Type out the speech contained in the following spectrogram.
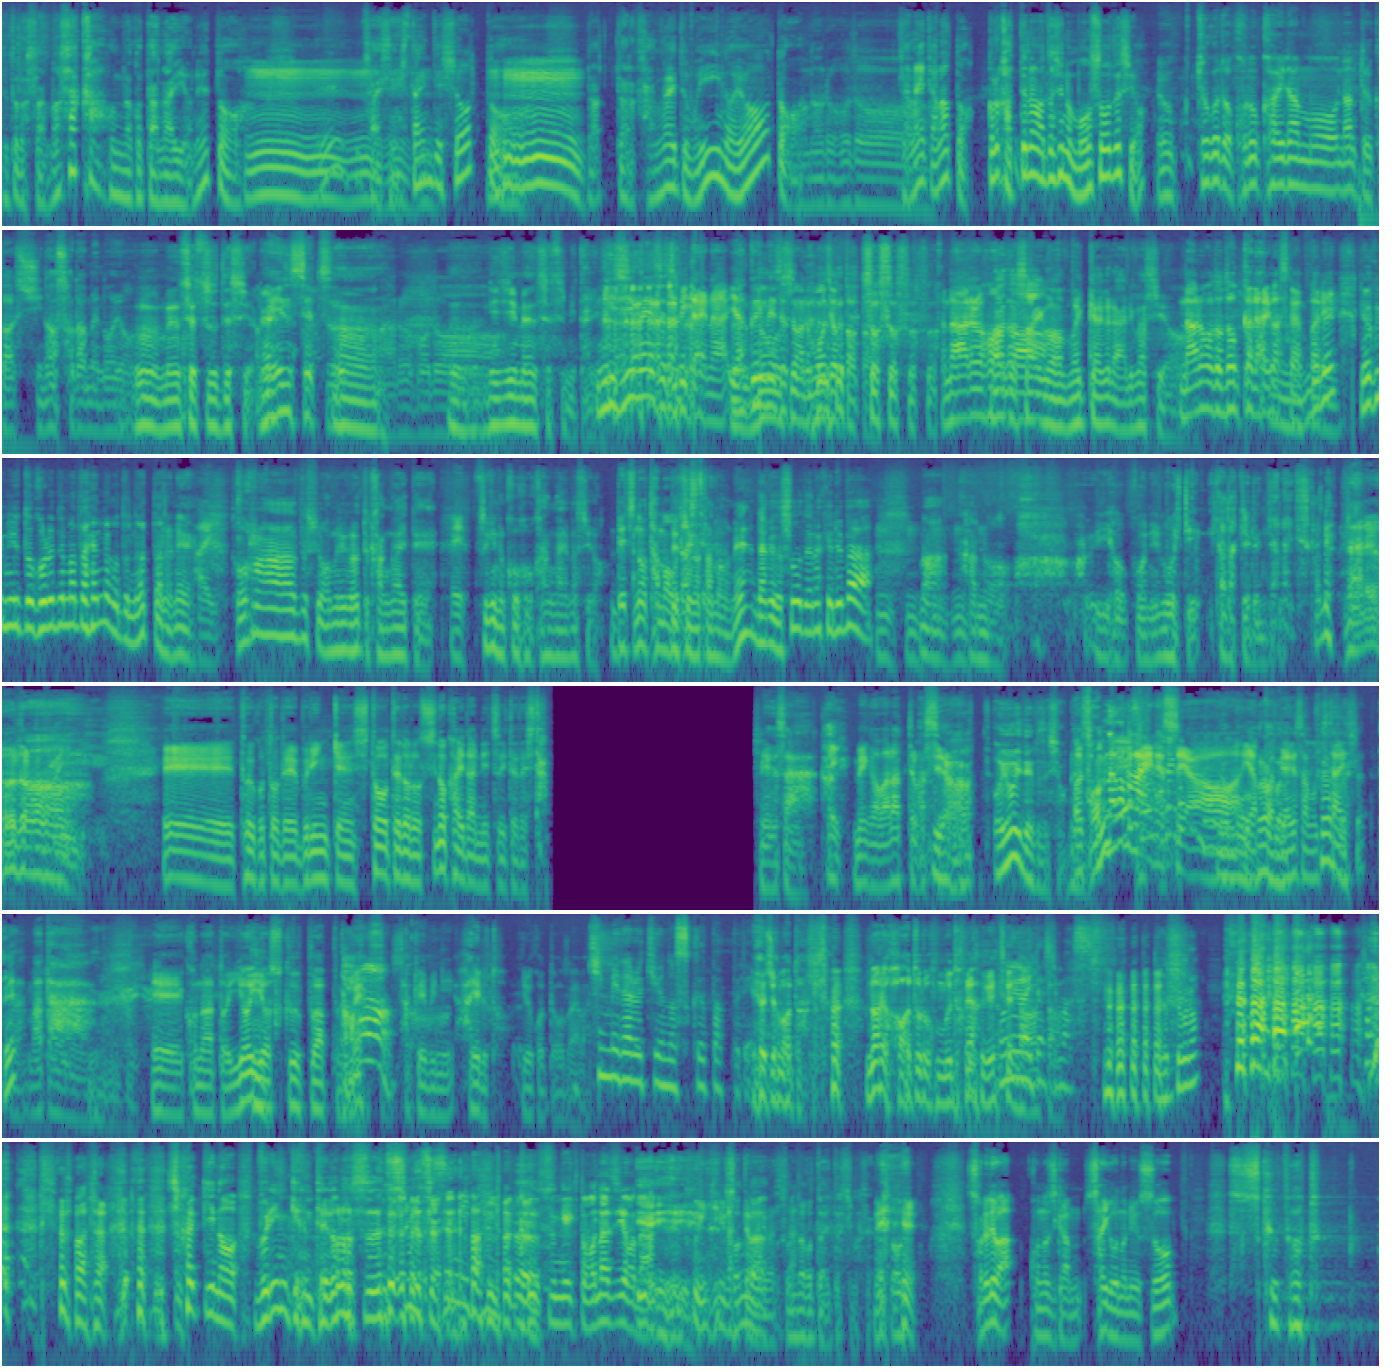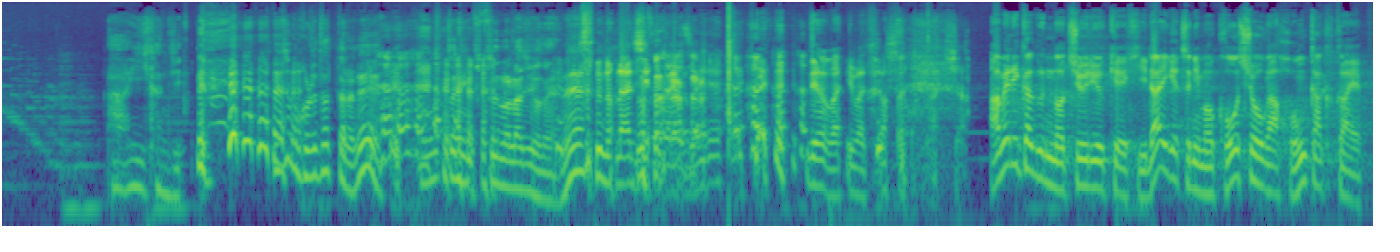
テトロスさん、まさかそんなことはないよねと、ね、再選したいんでしょと、だったら考えてもいいのよと、なるほど。じゃないかなと、これ、勝手な私の妄想ですよ。ということは、この会談も、なんというか、品定めのような、うん、面接ですよね。面接、うん、なるほど、うん、二次面接みたいな。二次面接 みたいな、役員面接までもうちょっとと。そうそうそうそう。なるほど。まだ最後はもう一回ぐらいありますよ。なるほど、どっかでありますか、やっぱり。ね、逆に言うと、これでまた変なことになったらね、はい、そらですよ、アメリカって考えて、次の候補を考えますよ。別の球を出して別の球をね。だけど、そうでなければ、まあ、あの、いい方向に動いていただけるんじゃないですかね。なるほど。はい、えー、ということで、ブリンケン氏とテドロス氏の会談についてでした。宮家さん、はい、目が笑ってますよ。いや、泳いでるでしょうね。そんなことないですよ。やっぱ宮家さんも期待して。また、えー、この後いよいよスクープアップのね、叫びに入ると。いうことでございます。金メダル級のスクープアップで。いや、じゃあまた、何ハードルを無駄に上げてんの？お願いいたします。やってごらん。ちょっと待った。さっきのブリンケン・テドロス寸劇と同じような雰囲気になってまいりました。そんなことはいたしません。ね、それでは、この時間、最後のニュースを、スクープアップ。ああ、いい感じ。いつもこれだったらね、本当に普通のラジオだよね。普通のラジオだよね。では参りましょう。アメリカ軍の駐留経費、来月にも交渉が本格化へ。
